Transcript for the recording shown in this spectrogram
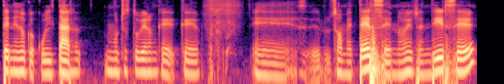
teniendo que ocultar. Muchos tuvieron que, que eh, someterse, ¿no? Y rendirse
